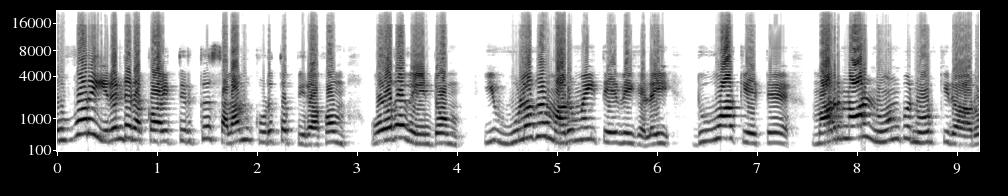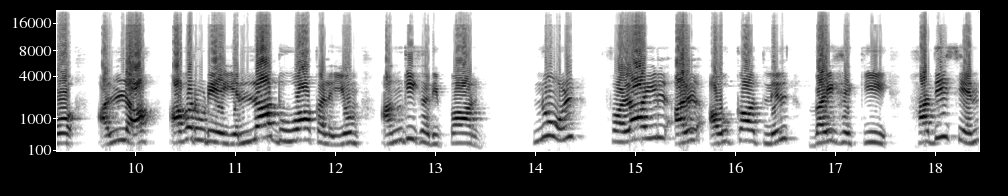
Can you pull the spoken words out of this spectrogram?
ஒவ்வொரு இரண்டு ரக்காயத்திற்கு சலம் கொடுத்த பிறகும் ஓத வேண்டும். இவ்வுலக மறுமை தேவைகளை துவா கேட்டு மறுநாள் நோன்பு நோக்கிறாரோ அல்லாஹ் அவருடைய எல்லா துவாக்களையும் அங்கீகரிப்பான். நூல் ஃபலாயில் அல் அவுகாத்லில் பைஹக்கி. ஹதீஸ் எண்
